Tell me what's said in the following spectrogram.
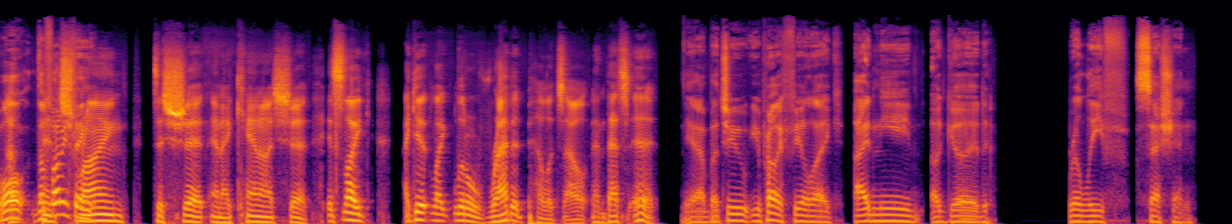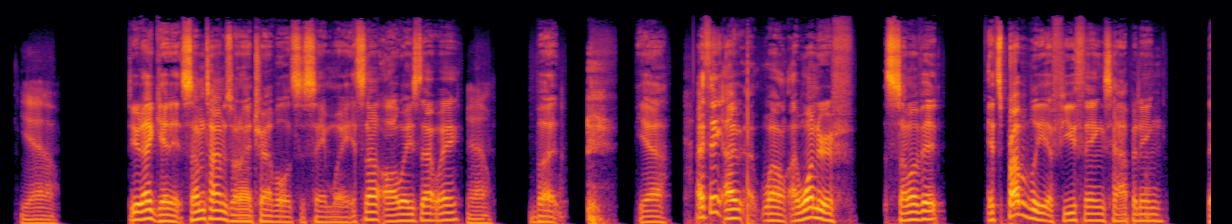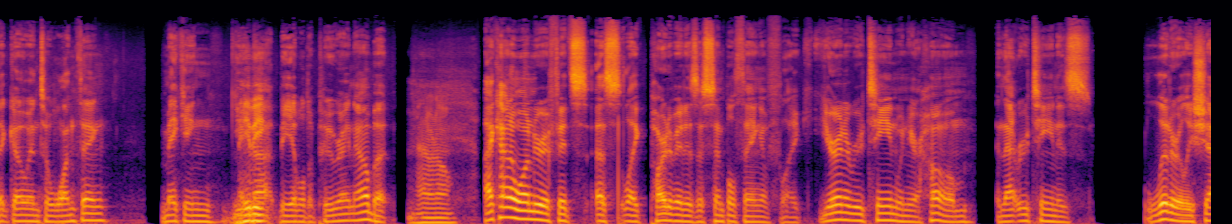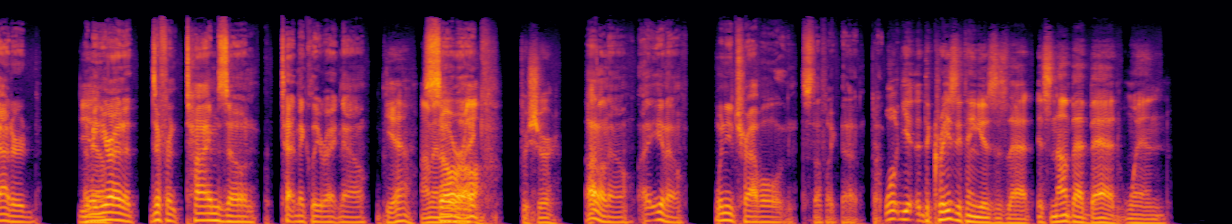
well, I've the funny thing trying to shit and I cannot shit. It's like I get like little rabbit pellets out, and that's it. Yeah, but you you probably feel like I need a good relief session. Yeah, Dude, I get it. Sometimes when I travel it's the same way. It's not always that way, yeah. But yeah, I think I well, I wonder if some of it it's probably a few things happening that go into one thing making you Maybe. not be able to poo right now, but I don't know. I kind of wonder if it's a like part of it is a simple thing of like you're in a routine when you're home and that routine is literally shattered. Yeah, I mean, you're in a different time zone technically right now. yeah. I'm an So, hour like- off for sure. I don't know. I, you know, when you travel and stuff like that. But Well, yeah. The crazy thing is, is that it's not that bad when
